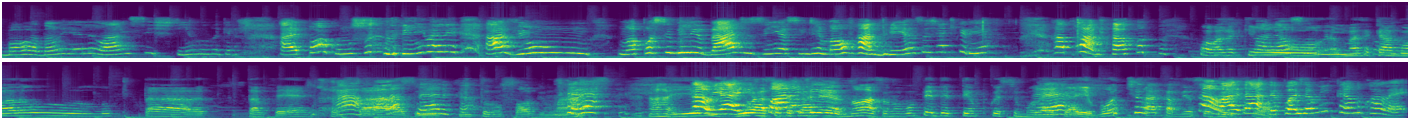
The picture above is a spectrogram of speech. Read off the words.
morradão e ele lá insistindo. quê. Aí, pô, com o sobrinho ele. Ah, viu um- uma possibilidadezinha assim de malvadeza, já queria apagar. Pô, mas é que o o. Mas é que agora o Luke tá tá velho, cansado. Ah, fala sério, cara. pinto não sobe mais. Aí Não, e aí essa pessoa que- Nossa, eu não vou perder tempo com esse moleque É. aí. Vou tirar a cabeça Não, aí ah, depois eu me entendo com a Leia.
